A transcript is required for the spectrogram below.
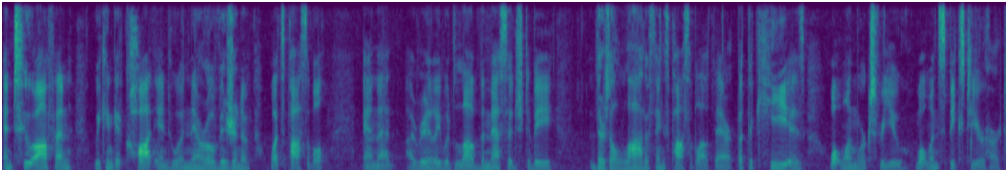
and too often we can get caught into a narrow vision of what's possible and that I really would love the message to be there's a lot of things possible out there, but the key is what one works for you, what one speaks to your heart.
